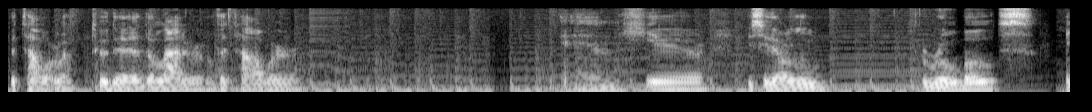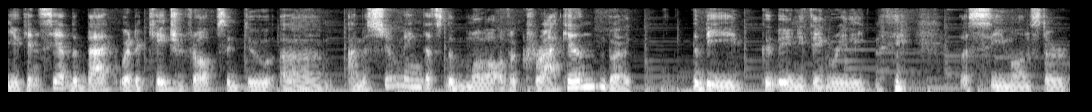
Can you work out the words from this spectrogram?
the tower well, to the the ladder of the tower. And here you see there are little rowboats and you can see at the back where the cage drops into um, I'm assuming that's the maw of a kraken but could be could be anything really. A sea monster.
